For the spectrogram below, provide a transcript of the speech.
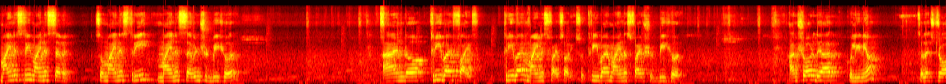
minus 3 minus 7 so minus 3 minus 7 should be here. And uh, 3 by 5 3 by minus 5 sorry. So 3 by minus 5 should be here. I'm sure they are collinear. So let's draw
